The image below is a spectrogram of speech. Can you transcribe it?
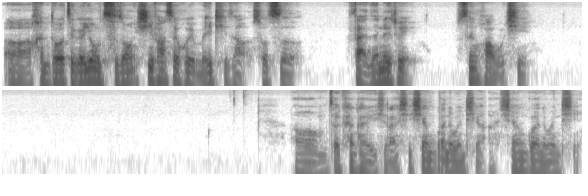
呃很多这个用词中，西方社会媒体上说是反人类罪、生化武器。嗯，我们再看看一些哪些相关的问题啊，相关的问题。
